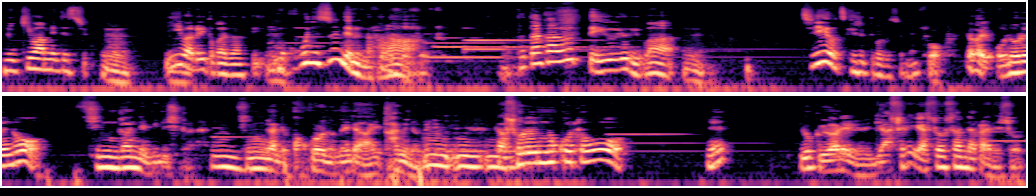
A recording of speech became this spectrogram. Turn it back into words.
見極めですよ。うん。いい悪いとかじゃなくて、うんもうここに住んでるんだかそうらそ、う戦うっていうよりは、そう。うん。知恵をつけるってことですよね。そう。だから、己の心眼で見るしかない。うん。心眼で心の目であり、神のう目で見る。んうんうん。だから、それのことを、ね、よく言われる、いや、それ安尾さんだからでしょ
